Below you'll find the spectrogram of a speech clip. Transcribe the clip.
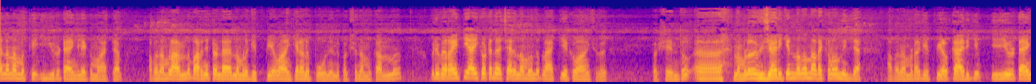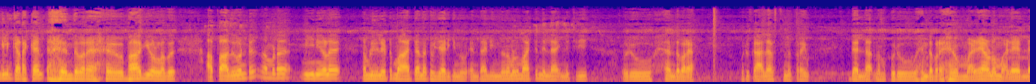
തന്നെ നമുക്ക് ഈ ഒരു ടാങ്കിലേക്ക് മാറ്റാം. അപ്പോൾ നമ്മൾ അന്ന് പറഞ്ഞിട്ടുണ്ടായിരുന്നു നമ്മൾ ഗപ്പിയെ വാങ്ങിക്കാനാണ് പോകുന്നത് പക്ഷെ നമുക്ക് അന്ന് ഒരു വെറൈറ്റി ആയിക്കോട്ടെ എന്ന് വെച്ചാൽ നമ്മളിന്ന് പ്ലാറ്റിയൊക്കെ വാങ്ങിച്ചത്. പക്ഷേ എന്തോ നമ്മൾ വിചാരിക്കുന്നത് നടക്കണമെന്നില്ല. അപ്പോൾ നമ്മുടെ ഗപ്പികൾക്കായിരിക്കും ഈ ഒരു ടാങ്കിലും കിടക്കാൻ എന്താ പറയുക ഭാഗ്യമുള്ളത്. അപ്പോൾ അതുകൊണ്ട് നമ്മുടെ മീനുകളെ നമ്മൾ ഇതിലോട്ട് മാറ്റാമെന്നൊക്കെ വിചാരിക്കുന്നു. എന്തായാലും ഇന്ന് നമ്മൾ മാറ്റുന്നില്ല. ഇന്ന് ഇച്ചിരി ഒരു എന്താ പറയുക ഒരു കാലാവസ്ഥ അത്രയും ഇതല്ല. നമുക്കൊരു എന്താ പറയുക മഴയാണോ മഴയല്ല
